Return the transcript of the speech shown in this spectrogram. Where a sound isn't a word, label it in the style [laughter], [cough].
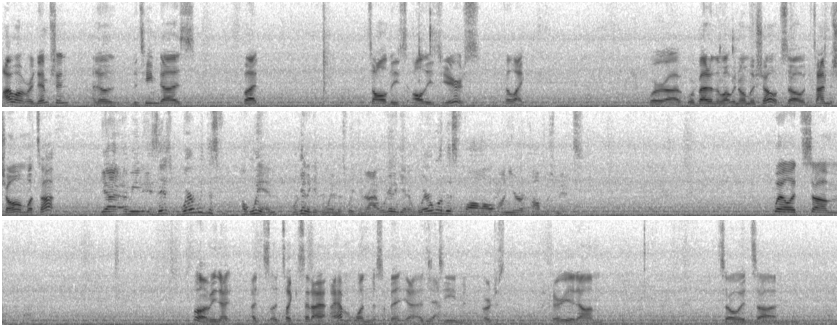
I want redemption. I know the team does, but it's all these all these years. I feel like we're uh, we're better than what we normally show. So it's time to show them what's up. Yeah, I mean, is this where would this a win? We're gonna get the win this weekend, right? We're gonna get it. Where will this fall on your accomplishments? Well, it's um. Well, I mean, I, it's, it's like I said, I, I haven't won this event yet as Yeah. a team, and, or just period. Um. So it's uh,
